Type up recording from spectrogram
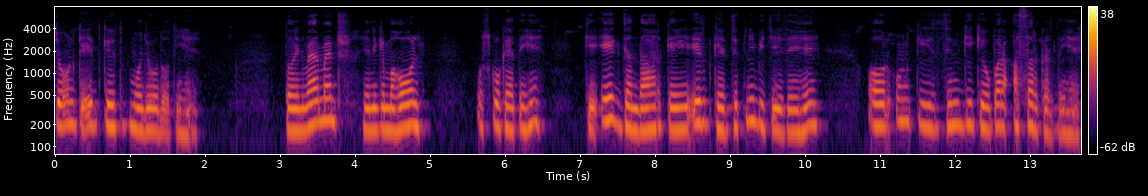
जो उनके इर्द गिर्द मौजूद होती हैं। तो इन्वायरमेंट यानी कि माहौल, उसको कहते हैं कि एक जानदार के इर्द गिर्द जितनी भी चीज़ें हैं और उनकी ज़िंदगी के ऊपर असर करती हैं।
